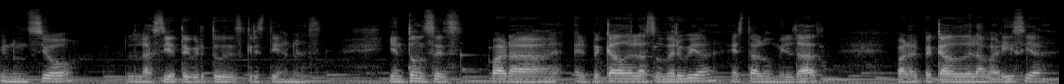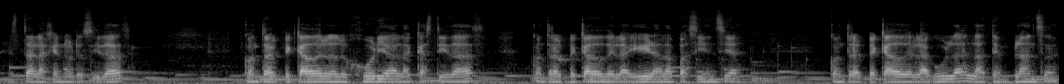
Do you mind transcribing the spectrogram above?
enunció las siete virtudes cristianas. Y entonces, para el pecado de la soberbia está la humildad, para el pecado de la avaricia está la generosidad, contra el pecado de la lujuria la castidad, contra el pecado de la ira la paciencia, contra el pecado de la gula la templanza,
